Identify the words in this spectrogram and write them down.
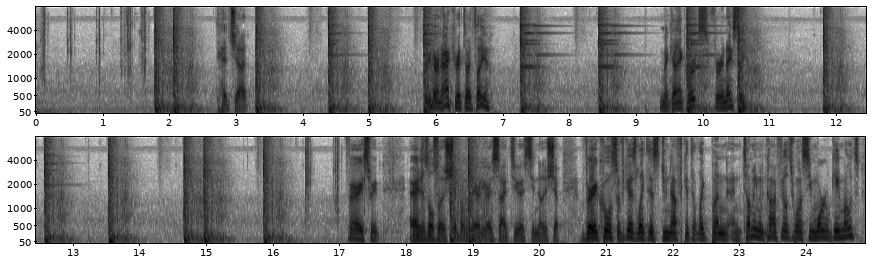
Headshot. Pretty darn accurate, I tell you? Mechanic works very nicely. Very sweet. And there's also a ship over there on the other side too. I see another ship. Very cool. So if you guys like this, do not forget the like button and tell me in the comment fields you want to see more game modes.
